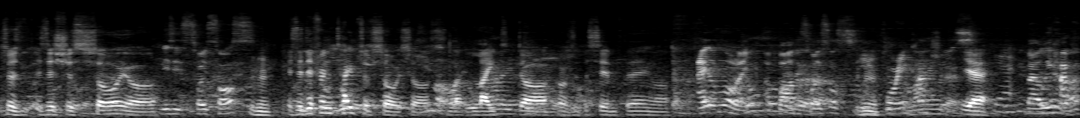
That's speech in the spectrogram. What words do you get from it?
So is, is this just soy or This is soy sauce. Mm-hmm. is there different types of soy sauce, like light, dark, or is it the same thing? Or I don't know like about soy sauce in mm-hmm. foreign countries. yeah, Yeah. But we have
